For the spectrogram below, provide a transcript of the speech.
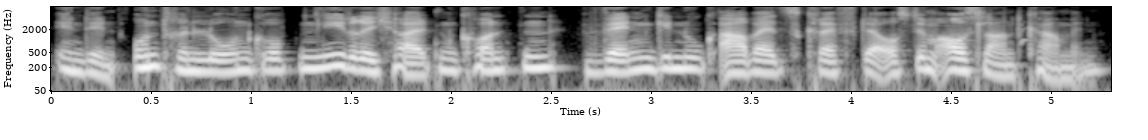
in den unteren Lohngruppen niedrig halten konnten, wenn genug Arbeitskräfte aus dem Ausland kamen.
